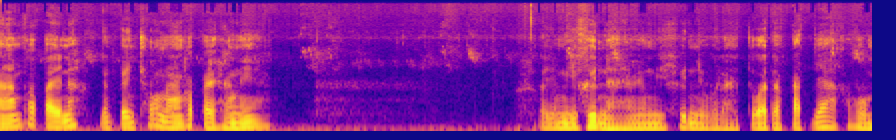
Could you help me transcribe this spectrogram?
น้ำเข้าไปนะมันเป็นช่องน้ำเข้าไปทางนี้ ก็ยังมีขึ้นนะยังมีขึ้นอยู่หลายตัวแต่กัดยากครับผม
